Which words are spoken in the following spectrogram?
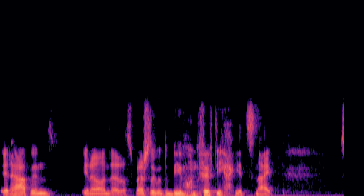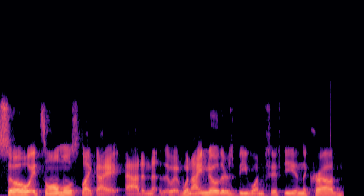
It happens, you know, and especially with the B150, I get sniped. So it's almost like I add an when I know there's B150 in the crowd,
